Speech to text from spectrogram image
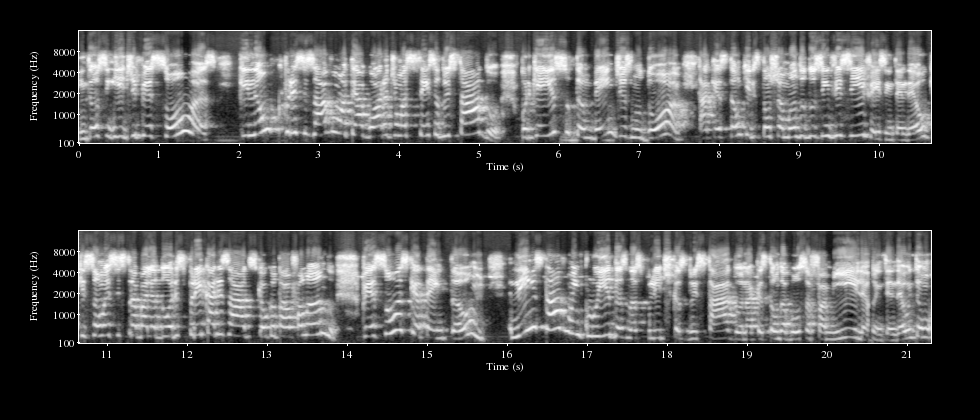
Então, assim, e de pessoas que não precisavam até agora de uma assistência do Estado, porque isso também desnudou a questão que eles estão chamando dos invisíveis, entendeu? Que são esses trabalhadores precarizados, que é o que eu estava falando. Pessoas que até então nem estavam incluídas nas políticas do Estado, na questão da Bolsa Família, entendeu? Então,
